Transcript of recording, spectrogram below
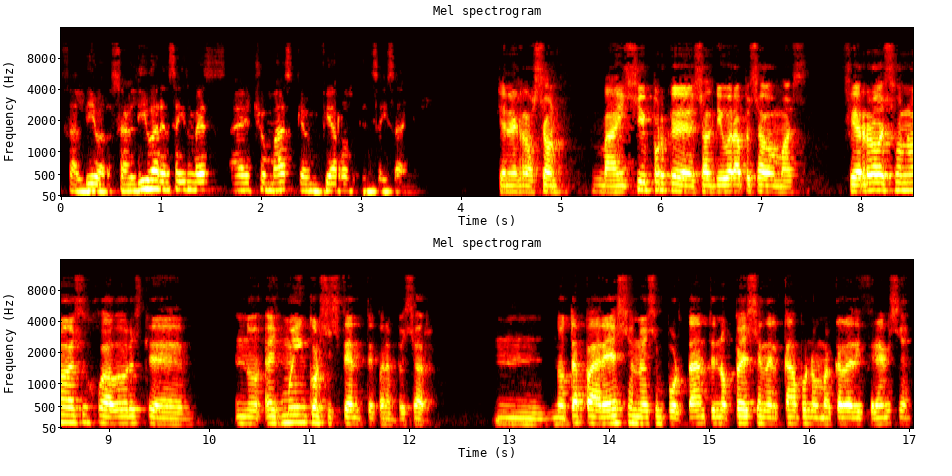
Saldívar. Saldívar en seis meses ha hecho más que en Fierro en seis años. Tienes razón. Ahí sí, porque Saldívar ha pesado más. Fierro es uno de esos jugadores que no, es muy inconsistente para empezar. Mm, no te aparece, no es importante, no pesa en el campo, no marca la diferencia.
